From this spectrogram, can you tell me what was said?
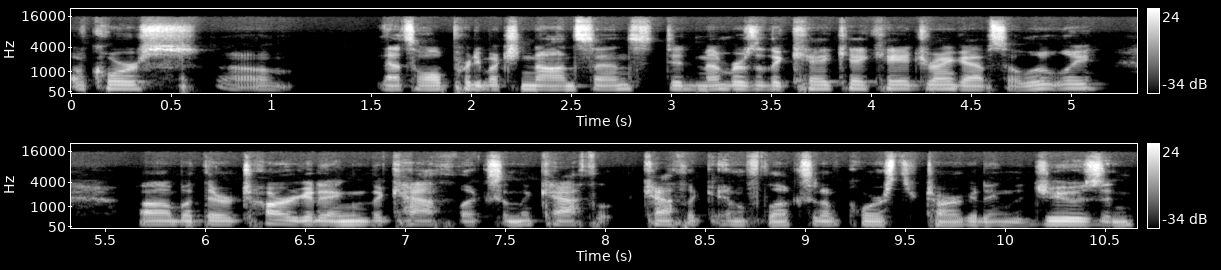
Of course, um, that's all pretty much nonsense. Did members of the KKK drink? Absolutely. Uh, but they're targeting the Catholics and the Catholic Catholic influx, and of course they're targeting the Jews and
